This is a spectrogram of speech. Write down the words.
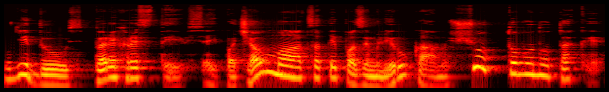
Дідусь перехрестився і почав мацати по землі руками. Що то воно таке?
